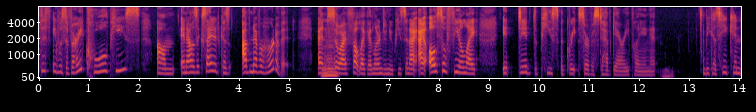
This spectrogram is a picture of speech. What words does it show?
this, it was a very cool piece, um, and I was excited because I've never heard of it, and so I felt like I learned a new piece. And I, I also feel like it did the piece a great service to have Gary playing it because he can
